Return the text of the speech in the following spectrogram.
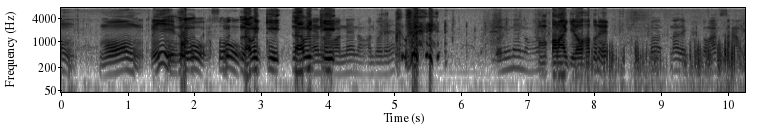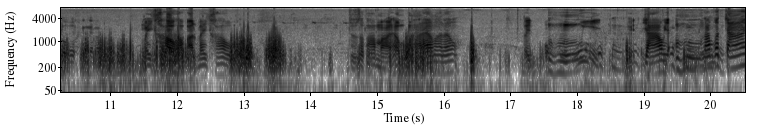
งงงนี่นาสู้สู้นามิกินามิแน่กินอนแน่นอนตัวนี้ตัวนี้แน่นอนประมาณกี่โลครับตัวนี้ ก็น่าจะประมาณสามโลขึ้นนะครับ ไม่เข้าครับอัดไม่เข้าดูสภาพหมาครับมาแล้วมาแล้วติดอื้อหือยาวยาวอื้อหือน้ำกระจาย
